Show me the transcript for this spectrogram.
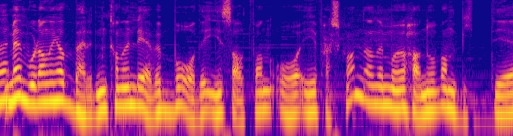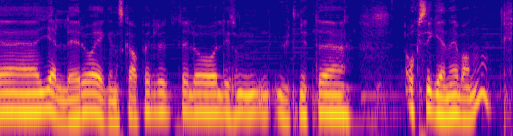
der. Men hvordan i all verden kan den leve både i saltvann og i ferskvann? Den må jo ha noen vanvittige gjeller og egenskaper til å liksom utnytte oksygenet i vannet?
